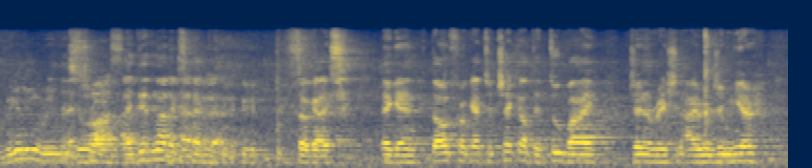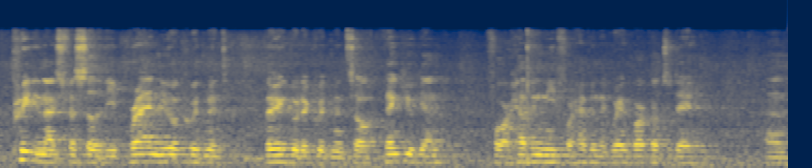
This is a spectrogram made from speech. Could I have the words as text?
really, really strong. I did not expect that. so guys, again, don't forget to check out the Dubai Generation Iron Gym here. Pretty nice facility, brand new equipment, very good equipment. So thank you again for having me, for having a great workout today. And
